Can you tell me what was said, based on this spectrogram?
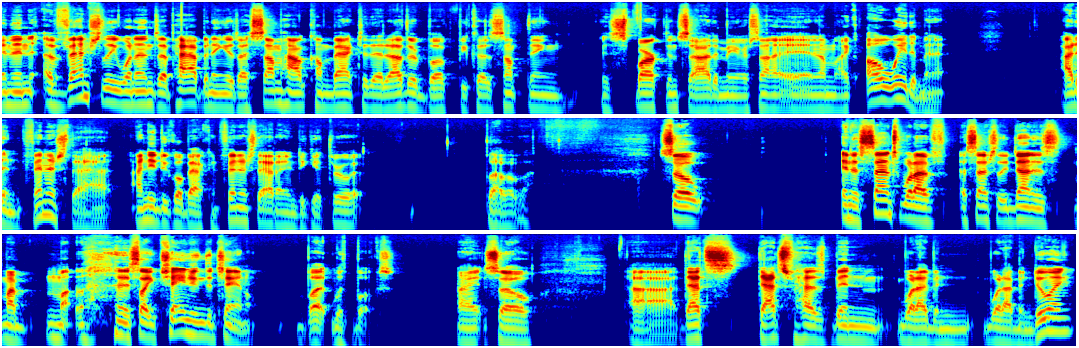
And then eventually, what ends up happening is I somehow come back to that other book because something is sparked inside of me, or something, and I'm like, oh, wait a minute, I didn't finish that. I need to go back and finish that. I need to get through it. Blah blah blah. So, in a sense, what I've essentially done is my, my it's like changing the channel, but with books, right? So uh, that's that's has been what I've been what I've been doing,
